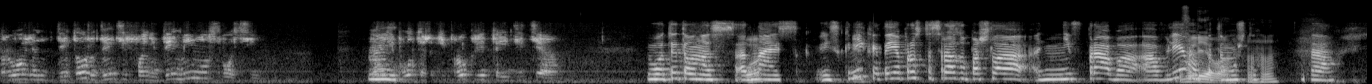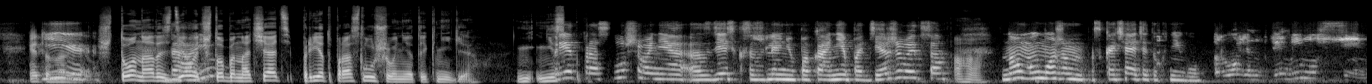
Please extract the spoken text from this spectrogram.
Роллинг, Детор, Дети, Фанни, Д минус 8. Ну, Гарри Поттер и проклятое дитя. Вот это у нас одна из, из книг. Это я просто сразу пошла не вправо, а влево, влево. потому что... Ага. Да. Это и наверное. Что надо Да, сделать, и- чтобы начать предпрослушивание этой книги? Не предпрослушивание э, здесь, к сожалению, пока не поддерживается, Ага. но мы можем скачать эту книгу. Роллинг, Д минус 7.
